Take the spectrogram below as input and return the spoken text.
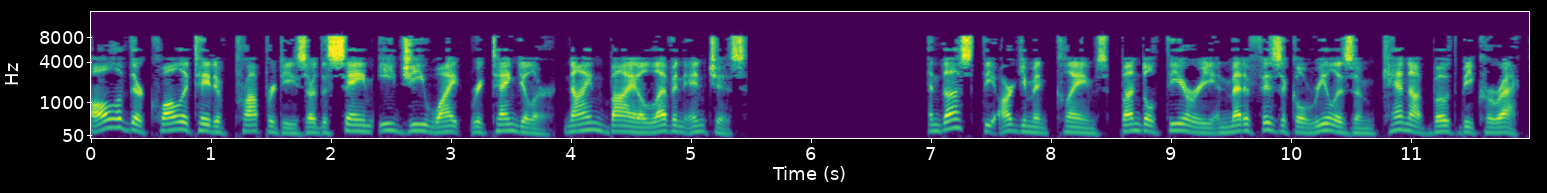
all of their qualitative properties are the same e.g. white, rectangular, 9 by 11 inches. And thus, the argument claims, bundle theory and metaphysical realism cannot both be correct.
